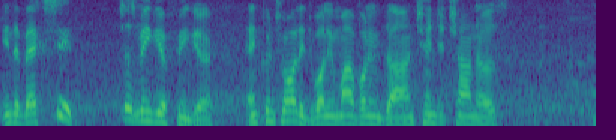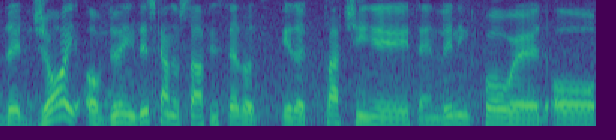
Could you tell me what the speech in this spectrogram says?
in the back seat. Just bring your finger and control it, volume up, volume down, change the channels. The joy of doing this kind of stuff instead of either touching it and leaning forward or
